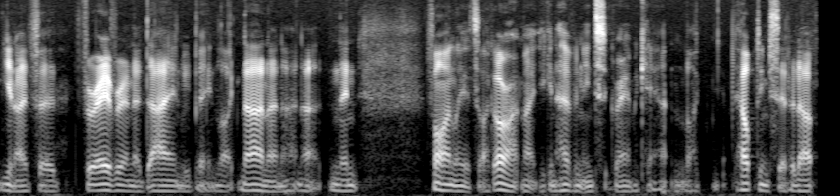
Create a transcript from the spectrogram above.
you know, for forever and a day, and we've been like, no, no, no, no. And then finally, it's like, all right, mate, you can have an Instagram account, and like helped him set it up.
